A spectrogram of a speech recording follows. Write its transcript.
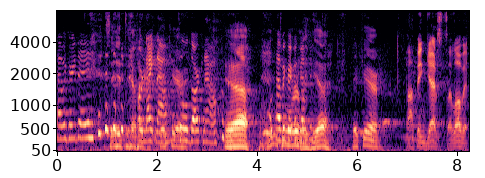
have a great day See you, Taylor. or night now. It's a little dark now. Yeah. little Have a great one, early. guys. Yeah. Take care. Pop in guests. I love it.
